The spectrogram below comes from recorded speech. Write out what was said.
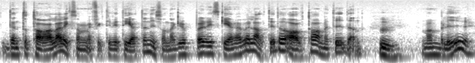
den totala liksom, effektiviteten i sådana grupper riskerar väl alltid att avta med tiden. Mm. Man blir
